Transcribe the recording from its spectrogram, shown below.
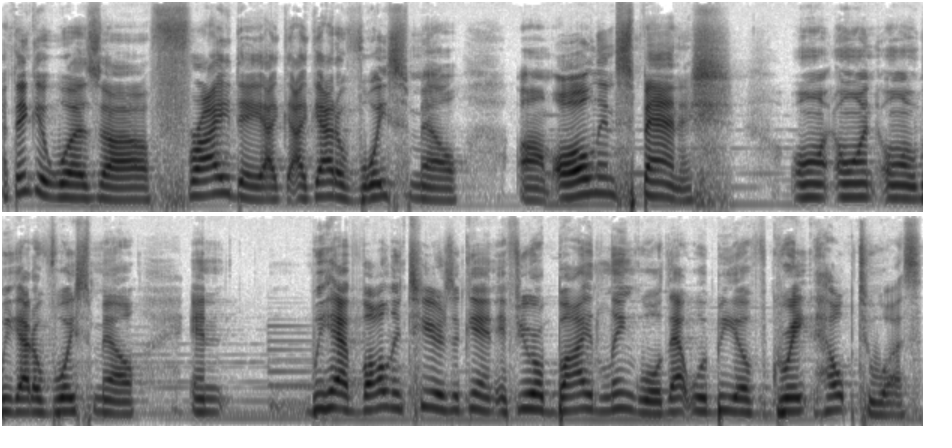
I think it was uh, Friday, I, I, got a voicemail, um, all in Spanish. On, on, on, we got a voicemail. And we have volunteers again if you're a bilingual that would be of great help to us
